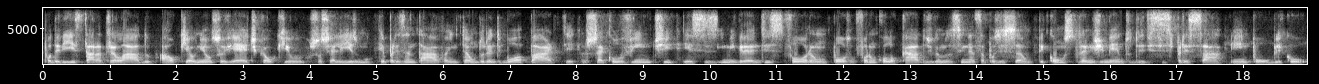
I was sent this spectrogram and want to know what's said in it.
poderia estar atrelado ao que a União Soviética, ao que o socialismo representava. Então, durante boa parte do século XX, esses imigrantes foram foram colocados, digamos assim, nessa posição de constrangimento de se expressar em público,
